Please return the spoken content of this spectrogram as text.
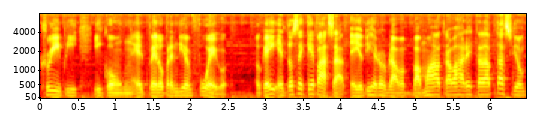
creepy y con el pelo prendido en fuego. ¿Ok? Entonces, ¿qué pasa? Ellos dijeron, vamos a trabajar esta adaptación,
